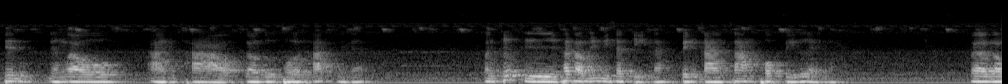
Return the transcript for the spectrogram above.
เช่นอย่างเราอ่านข่าว เราดูโทรทัศน์อย่างเงี้ยมันก็คือถ้าเราไม่มีสตินะเป็นการสร้างภพไปเรื่อยนะเวลาเรา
